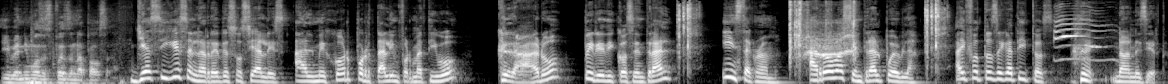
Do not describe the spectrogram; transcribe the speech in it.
y venimos después de una pausa. ¿Ya sigues en las redes sociales al mejor portal informativo? Claro, Periódico Central. Instagram, arroba Central Puebla. Hay fotos de gatitos. no, no es cierto.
